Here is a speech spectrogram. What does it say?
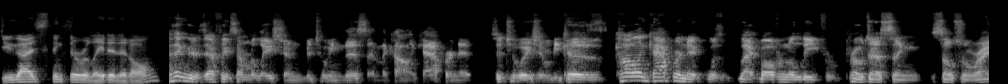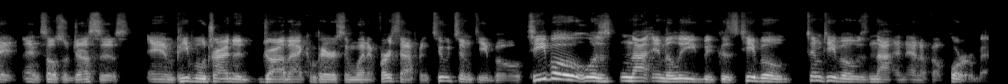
Do you guys think they're related at all? I think there's definitely some relation between this and the Colin Kaepernick situation because Colin Kaepernick was blackballed from the league for protesting social right and social justice. And people tried to draw that comparison when it first happened to Tim Tebow. Tebow was not in the league because Tebow, Tim Tebow was not an NFL quarterback.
